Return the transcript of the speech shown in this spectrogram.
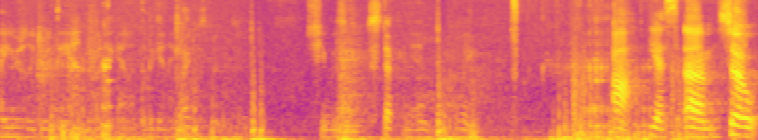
I usually do at the end, but again at the beginning. she was stepping in late. Ah, yes, um, so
